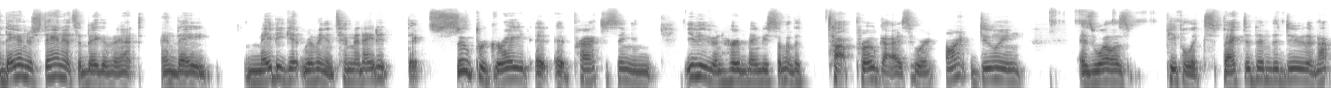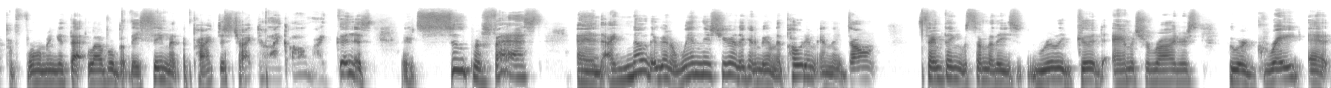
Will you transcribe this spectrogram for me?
They understand it's a big event and they maybe get really intimidated. They're super great at, at practicing and you've even heard maybe some of the top pro guys who are, aren't doing as well as people expected them to do. They're not performing at that level, but they see them at the practice track. They're like, oh my goodness, they're super fast. And I know they're going to win this year. They're going to be on the podium, and they don't. Same thing with some of these really good amateur riders who are great at,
